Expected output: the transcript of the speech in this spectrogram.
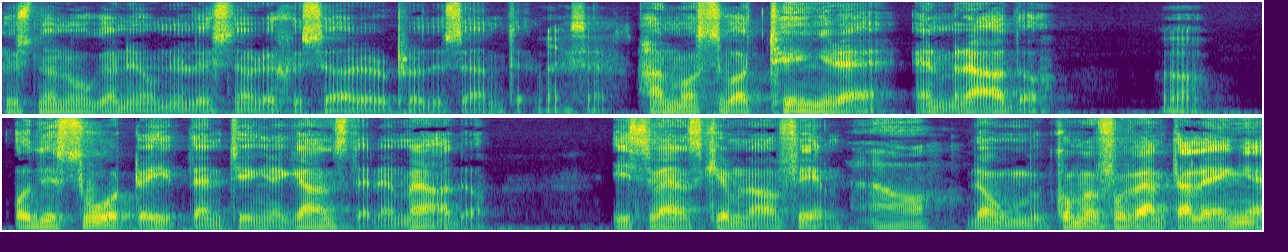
lyssna noga nu om ni lyssnar regissörer och producenter. Exakt. Han måste vara tyngre än Mrado. Ja. Och det är svårt att hitta en tyngre gangster än Mrado i svensk kriminalfilm. Ja. De kommer få vänta länge.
